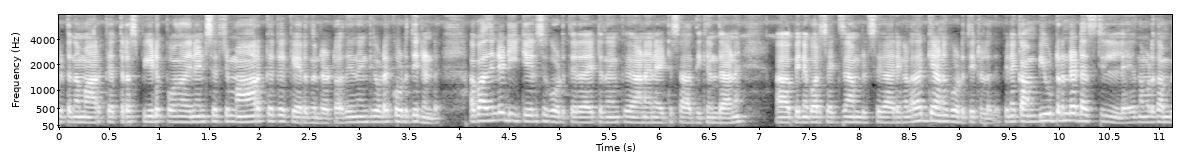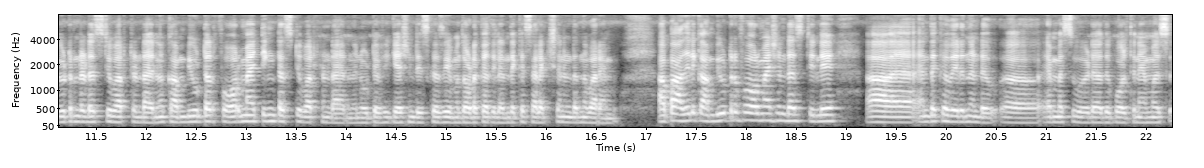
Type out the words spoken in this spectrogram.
കിട്ടുന്ന മാർക്ക് എത്ര സ്പീഡ് പോകുന്നതിനനുസരിച്ച് മാർക്കൊക്കെ കയറുന്നുണ്ട് കേട്ടോ. അത് നിങ്ങൾക്ക് ഇവിടെ കൊടുത്തിട്ടുണ്ട്. അപ്പോൾ അതിന്റെ ഡീറ്റെയിൽസ് കൊടുത്തതായിട്ട് നിങ്ങൾക്ക് കാണാനായിട്ട് സാധിക്കുന്നതാണ്. പിന്നെ കുറച്ച് എക്സാമ്പിൾസ് കാര്യങ്ങൾ അതൊക്കെയാണ് കൊടുത്തിട്ടുള്ളത്. പിന്നെ കമ്പ്യൂട്ടറിന്റെ ടെസ്റ്റിലല്ലേ നമ്മൾ കമ്പ്യൂട്ടറിന്റെ ടെസ്റ്റ് പറഞ്ഞിട്ടുണ്ടായിരുന്നു. കമ്പ്യൂട്ടർ ഫോർമാറ്റിംഗ് ടെസ്റ്റ് പറഞ്ഞിട്ടുണ്ടായിരുന്നു. നോട്ടിഫിക്കേഷൻ ഡിസ്കസ് ചെയ്യുമ്പോൾ തുടക്കത്തിൽ എന്തൊക്കെ സെലക്ഷൻ ഉണ്ടെന്ന് പറയുമ്പോൾ. അപ്പോൾ അതിൽ കമ്പ്യൂട്ടർ ഫോർമേഷൻ ടെസ്റ്റിന്റെ എന്തൊക്കെ വരുന്നുണ്ട്? എം എസ് വേർഡ് അതുപോലെ തന്നെ എം എസ്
